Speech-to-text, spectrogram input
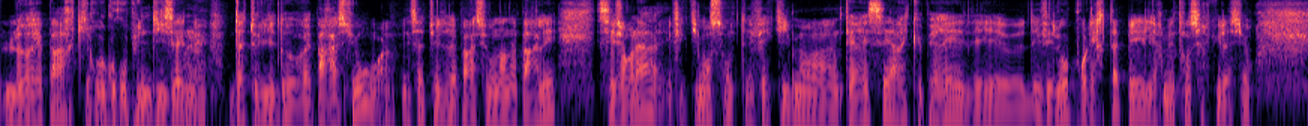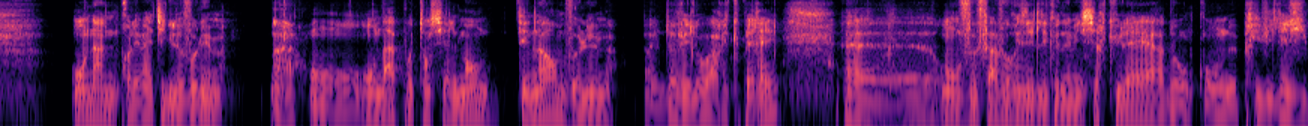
le Répar qui regroupe une dizaine d'ateliers de réparation. Voilà. Les ateliers de réparation, on en a parlé. Ces gens-là, effectivement, sont effectivement intéressés à récupérer des, euh, vélos pour les retaper et les remettre en circulation. On a une problématique de volume. Voilà. On, a potentiellement d'énormes volumes de vélos à récupérer. Euh, on veut favoriser de l'économie circulaire, donc on ne privilégie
